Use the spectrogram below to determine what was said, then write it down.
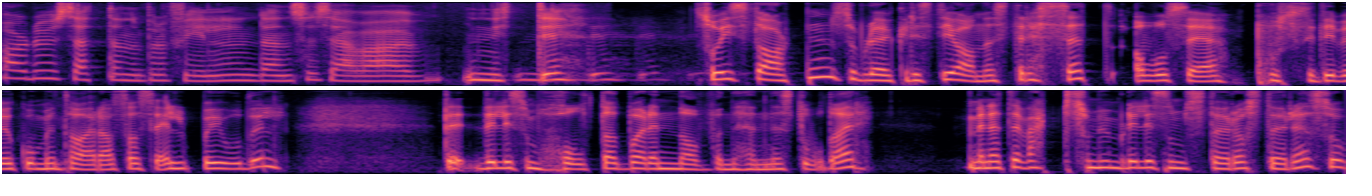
Har du sett denne profilen? Den syns jeg var nyttig. Så i starten så ble Kristiane stresset av å se positive kommentarer av seg selv på Jodel. Det, det liksom holdt at bare navnet hennes sto der. Men etter hvert som hun ble liksom større og større, så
